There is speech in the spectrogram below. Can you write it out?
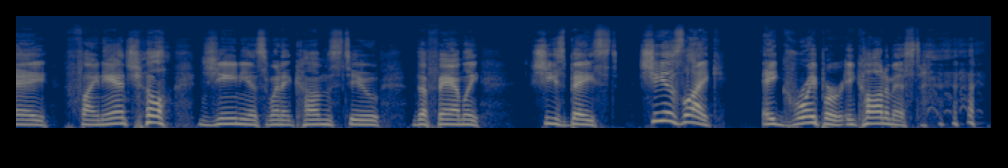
a financial genius when it comes to the family. She's based. She is like a Groyper economist.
